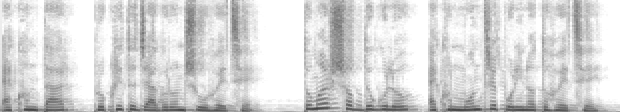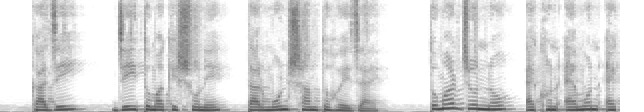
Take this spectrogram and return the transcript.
এখন তার প্রকৃত জাগরণ শুরু হয়েছে। তোমার শব্দগুলো এখন মন্ত্রে পরিণত হয়েছে। কাজেই যেই তোমাকে শোনে, তার মন শান্ত হয়ে যায়। তোমার জন্য এখন এমন এক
